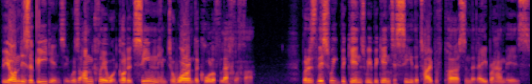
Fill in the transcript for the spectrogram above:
Beyond his obedience, it was unclear what God had seen in him to warrant the call of Lech Lecha. But as this week begins, we begin to see the type of person that Abraham is,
